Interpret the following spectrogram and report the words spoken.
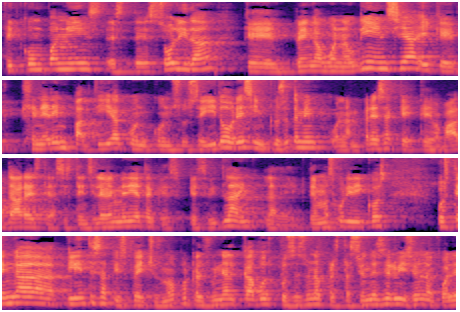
Fit Company esté sólida, que venga buena audiencia y que genere empatía con, con sus seguidores, incluso también con la empresa que, que va a dar este, asistencia legal inmediata, que es, que es Fitline, la de temas jurídicos, pues tenga clientes satisfechos, ¿no? Porque al fin y al cabo, pues es una prestación de servicio en la cual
